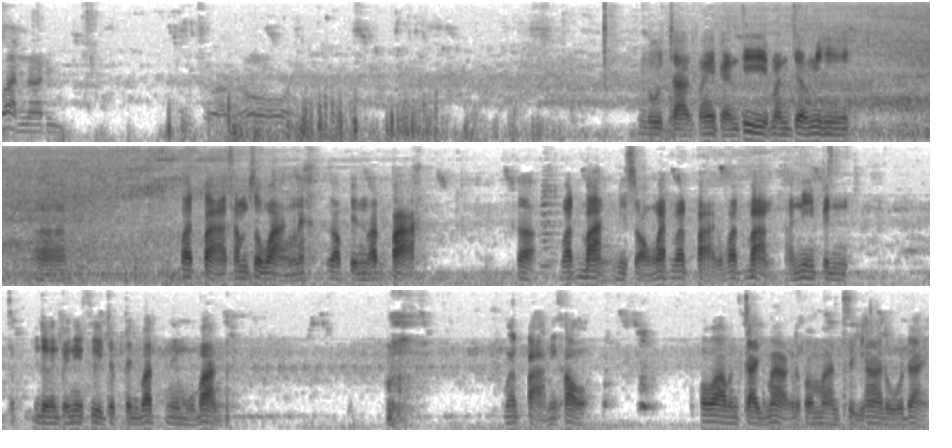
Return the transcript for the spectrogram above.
บ้านนาดีสว่างน้อย ดูจากในแผนที่มันจะมีวัดป่าคำสว่างนะ ก็เป็นวัดป่า ก็วัดบ้านมีสองวัดวัดป่ากับวัดบ้าน อันนี้เป็นเดินไปนี่คือจะเป็นวัดในหมู่บ้าน วัดป่าไม่เข้า เพราะว่ามันไกลมากเลยประมาณสี่ห้าโลได้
